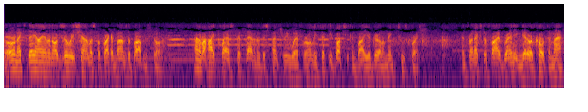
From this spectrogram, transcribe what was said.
So next day I am an auxiliary shamus for Quackenbaum's department store. Kind of a high class Fifth Avenue dispensary where for only fifty bucks you can buy your girl a mink toothbrush. And for an extra five grand you can get her a coat to match.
